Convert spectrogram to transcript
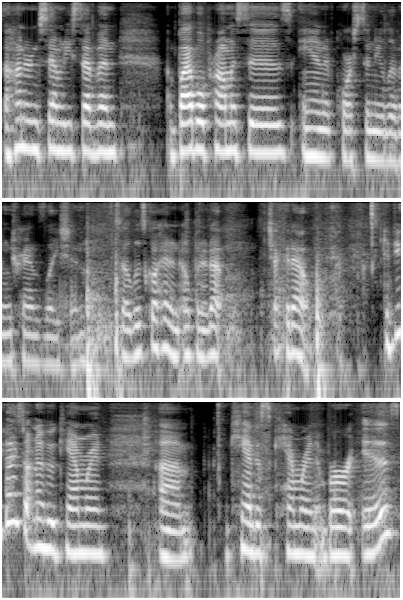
177 Bible promises, and of course the New Living Translation. So let's go ahead and open it up. Check it out. If you guys don't know who Cameron, um, Candace Cameron Bure is,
